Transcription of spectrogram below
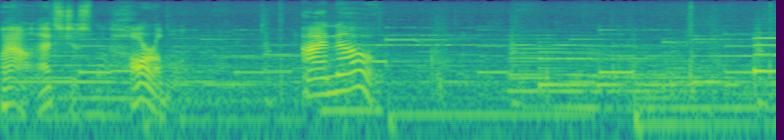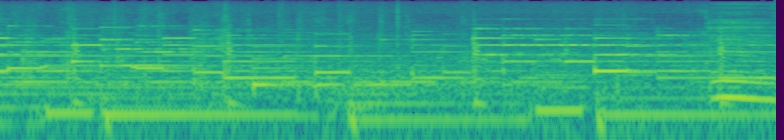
Wow, that's just horrible. I know. Mm.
